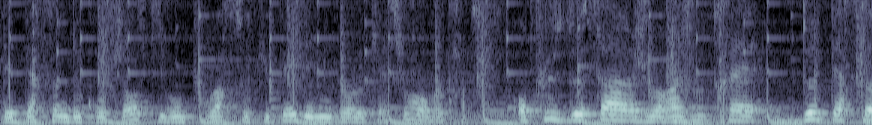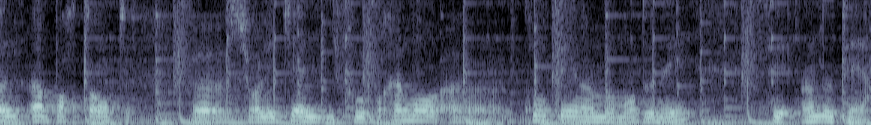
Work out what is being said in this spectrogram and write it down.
des personnes de confiance qui vont pouvoir s'occuper des mises en location en votre absence. En plus de ça, je rajouterai deux personnes importantes euh, sur lesquelles il faut vraiment compter à un moment donné. C'est un notaire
